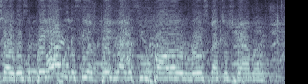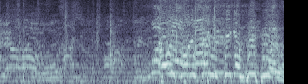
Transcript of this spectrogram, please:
So there's a big, I want to see a big legacy to follow in Will Spencer's family. Oh, he's going to say he's taking a fifth here.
